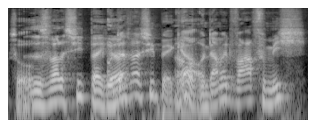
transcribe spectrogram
So. das war das Feedback, Und ja? das war das Feedback, ja. Oh. Und damit war für mich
